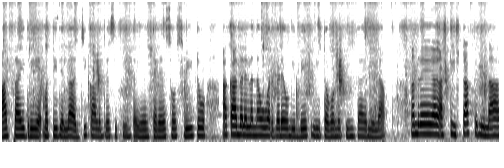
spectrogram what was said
ಮಾಡ್ತಾಯಿದ್ರಿ ಮತ್ತು ಇದೆಲ್ಲ ಅಜ್ಜಿ ಕಾಲದ ರೆಸಿಪಿ ಅಂತ ಹೇಳ್ತಾರೆ. ಸೊ ಸ್ವೀಟು ಆ ಕಾಲದಲ್ಲೆಲ್ಲ ನಾವು ಹೊರಗಡೆ ಹೋಗಿ ಬೇಕ್ರಿಲಿ ತೊಗೊಂಡು ತಿಂತಾ ಇರಲಿಲ್ಲ. ಅಂದರೆ ಅಷ್ಟು ಇಷ್ಟ ಆಗ್ತಿರ್ಲಿಲ್ಲ ಆ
